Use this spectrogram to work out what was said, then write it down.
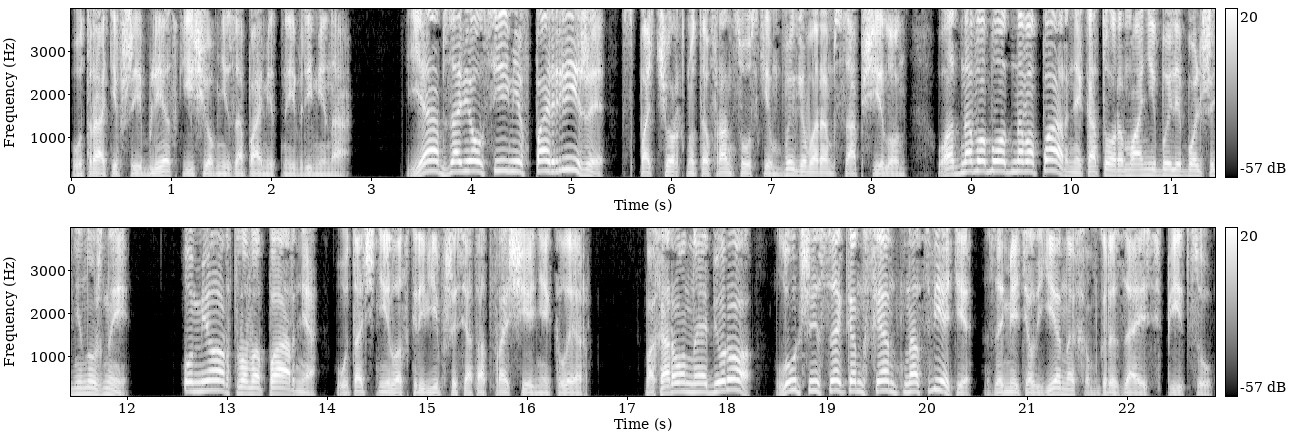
утратившие блеск еще в незапамятные времена. «Я обзавелся ими в Париже!» — с подчеркнуто французским выговором сообщил он. «У одного модного парня, которому они были больше не нужны». «У мертвого парня», — уточнила, скривившись от отвращения Клэр. «Похоронное бюро — лучший секонд-хенд на свете», — заметил Енах, вгрызаясь в пиццу.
